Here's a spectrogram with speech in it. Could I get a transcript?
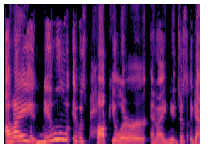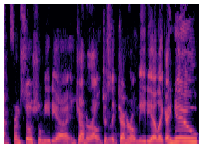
I knew it was popular and I knew just again from social media in general and just Yeah. like general media like I knew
